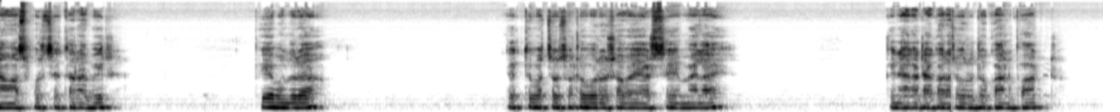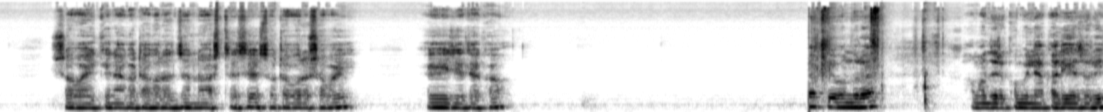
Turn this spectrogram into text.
নামাজ পড়ছে তারাবির। প্রিয় বন্ধুরা, দেখতে পাচ্ছ ছোট বড় সবাই আসছে মেলায়। কেনাকাটা করা চোর দোকানপাট। সবাই কেনাকাটা করার জন্য আসতেছে ছোট বড় সবাই। এই যে দেখো। প্রিয় বন্ধুরা, আমাদের কুমিল্লা কালিয়াজুরি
